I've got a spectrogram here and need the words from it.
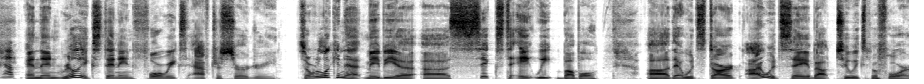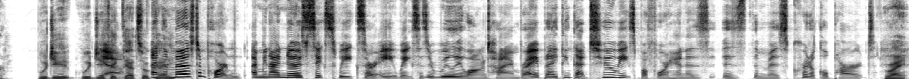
Yep. and then really extending four weeks after surgery. So we're looking at maybe a, a six to eight week bubble uh, that would start, I would say, about two weeks before. Would you Would you think that's okay? And the most important, I mean, I know six weeks or eight weeks is a really long time, right? But I think that two weeks beforehand is is the most critical part right.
